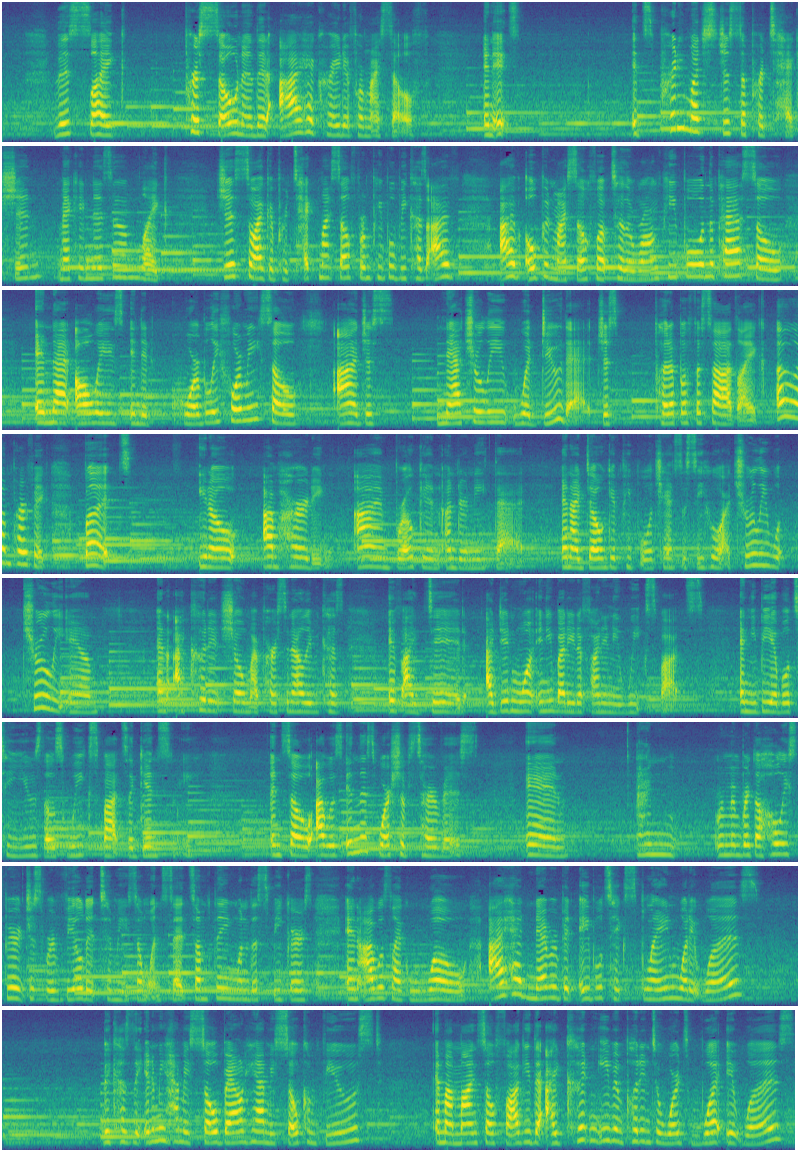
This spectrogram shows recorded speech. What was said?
this like persona that I had created for myself. And it's it's pretty much just a protection mechanism like just so I could protect myself from people because I've I've opened myself up to the wrong people in the past, so and that always ended horribly for me. So I just naturally would do that. Just put up a facade like, "Oh, I'm perfect." But you know, I'm hurting. I'm broken underneath that. And I don't give people a chance to see who I truly truly am. And I couldn't show my personality because if I did, I didn't want anybody to find any weak spots. and you be able to use those weak spots against me. And so I was in this worship service and I remember the Holy Spirit just revealed it to me. Someone said something, one of the speakers, and I was like, whoa. I had never been able to explain what it was because the enemy had me so bound, he had me so confused, and my mind so foggy that I couldn't even put into words what it was.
